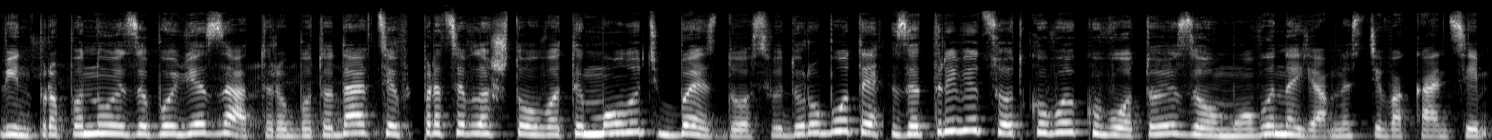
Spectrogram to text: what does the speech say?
Він пропонує зобов'язати роботодавців працевлаштовувати молодь без досвіду роботи за 3% квотою за умови наявності вакансій.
